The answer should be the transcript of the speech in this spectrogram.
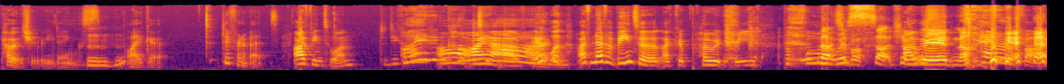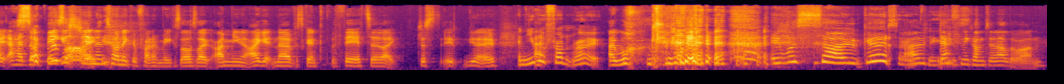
poetry readings, Mm-hmm. like at different events. I've been to one. Did you? Come? I didn't oh, come I have. It was, I've never been to like a poetry performance. That was before. such a I was weird night. Terrified. I had So the biggest gin and tonic in front of me because I was like, I mean, I get nervous going to the theatre. Like, just it, you know, And you were front row. I walked. it was so good. So I would pleased. definitely come to another one.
